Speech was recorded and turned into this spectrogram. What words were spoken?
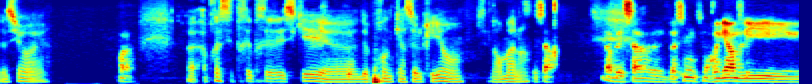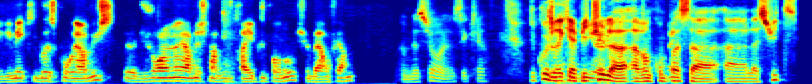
Bien sûr, ouais. Voilà. Ouais, Après, c'est très très risqué euh, de prendre qu'un seul client. hein. C'est normal. hein. C'est ça. Ah ben ça, euh, de toute façon, si on regarde les, les mecs qui bossent pour Airbus. euh, du jour au lendemain, Airbus leur dit, vous travaillez plus pour nous. Tu ben, on ferme. Ah, Bien sûr, c'est clair. Du coup, je récapitule à- avant qu'on ouais. passe à, à la suite.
